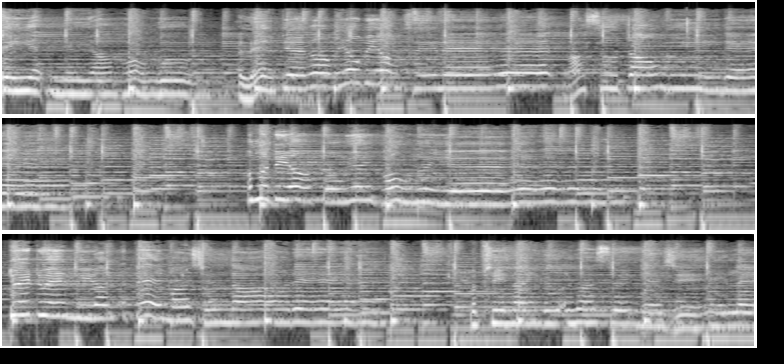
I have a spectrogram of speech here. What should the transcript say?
တိတ်ရဲ့နေရာဟောင်းကိုအလဲပြန်ကောင်းမရောက်ပြောင်းစင်းနေငါဆူတောင်းပြီးတယ်အမတရားပုံရိပ်ဟောင်းတွေရဲ့တွေ့တွေ့မိတိုင်းအသေးမှရှင်နာတယ်မဖြေနိုင်ဘူးအလွမ်းဆွေးမြဲရင်လဲ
